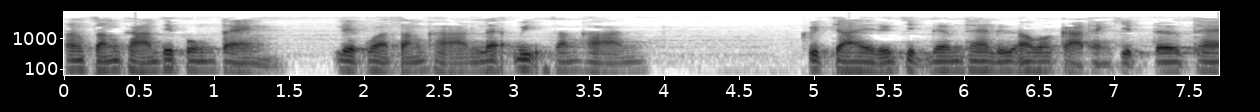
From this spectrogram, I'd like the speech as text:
ทั้งสังขารที่ปรุงแต่ง เรียกว่าสังขารและวิสังขาร คือใจหรือจิตเดิมแท้ หรืออวกาศแห่งจิตเดิมแท้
